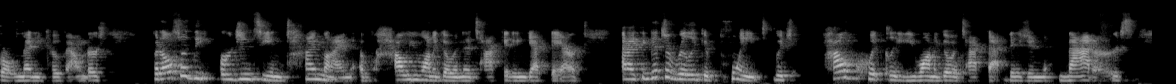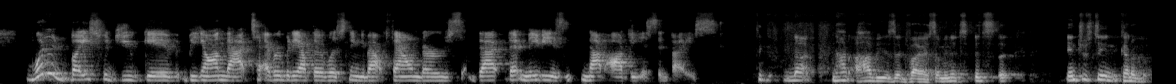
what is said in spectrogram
or many co-founders but also the urgency and timeline of how you want to go and attack it and get there. And i think that's a really good point which how quickly you want to go attack that vision matters what advice would you give beyond that to everybody out there listening about founders that that maybe is not obvious advice? I think not not obvious advice. I mean, it's it's an interesting kind of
